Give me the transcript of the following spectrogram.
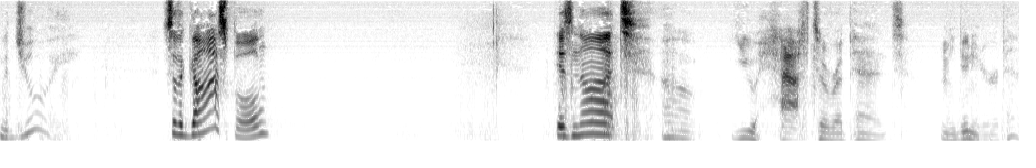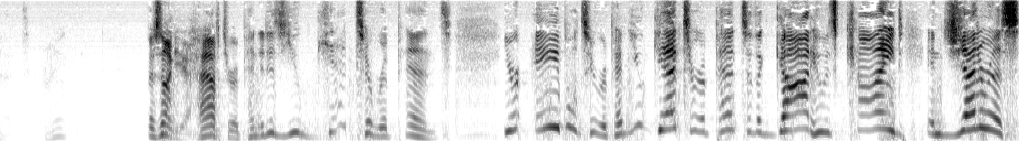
With joy. So the gospel is not, oh, you have to repent. I mean, you do need to repent, right? But it's not you have to repent, it is you get to repent. You're able to repent. You get to repent to the God who is kind and generous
